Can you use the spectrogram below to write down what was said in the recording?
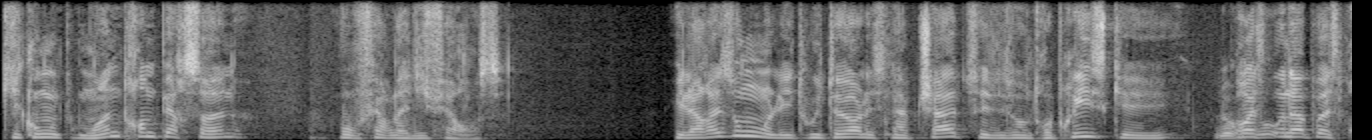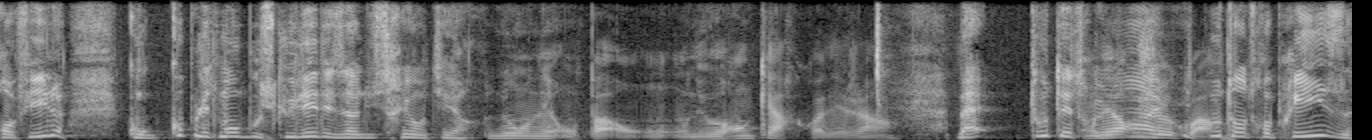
qui comptent moins de 30 personnes, vont faire la différence. Il a raison, les Twitter, les Snapchat, c'est des entreprises qui correspondent un peu à ce profil, qui ont complètement bousculé des industries entières. Nous, on est, on, on est au rencard, quoi, déjà. Hein. Ben, tout être humain toute entreprise,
